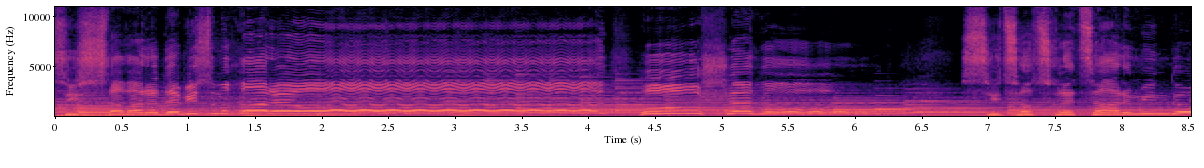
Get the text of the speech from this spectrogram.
სისავარდების მხარეო უშენო სიცოცხლეც არ მინდო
